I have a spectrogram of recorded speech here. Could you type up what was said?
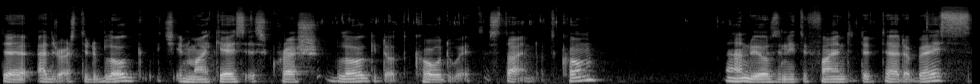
the address to the blog, which in my case is crashblog.codewithstein.com. And we also need to find the database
